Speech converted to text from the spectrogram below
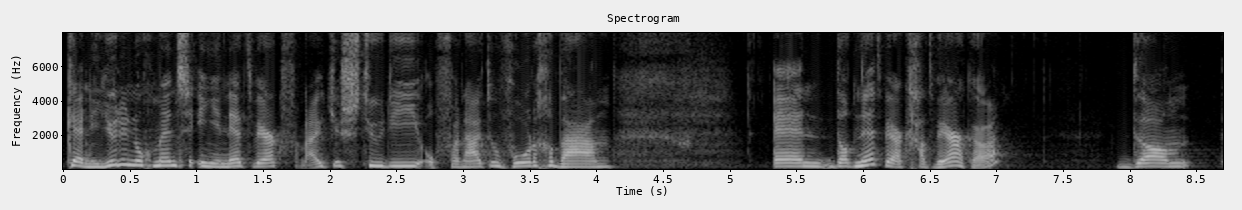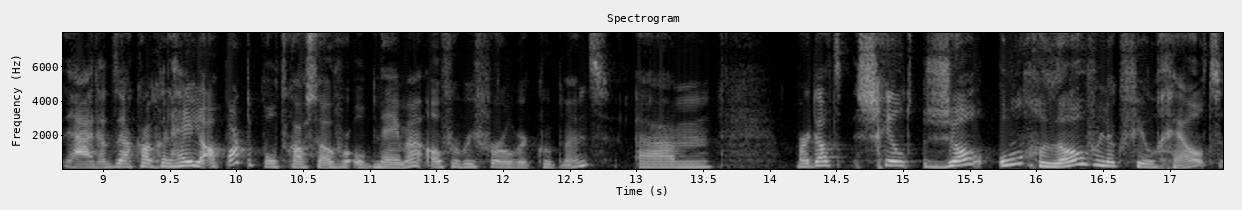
kennen jullie nog mensen in je netwerk vanuit je studie of vanuit een vorige baan? En dat netwerk gaat werken, dan, ja, dat, daar kan ik een hele aparte podcast over opnemen, over referral recruitment. Um, maar dat scheelt zo ongelooflijk veel geld.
